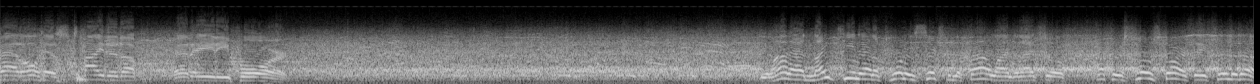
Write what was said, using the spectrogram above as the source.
Battle has tied it up at 84. The Illini had 19 out of 26 from the foul line tonight, so after a slow start, they cleaned it up.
